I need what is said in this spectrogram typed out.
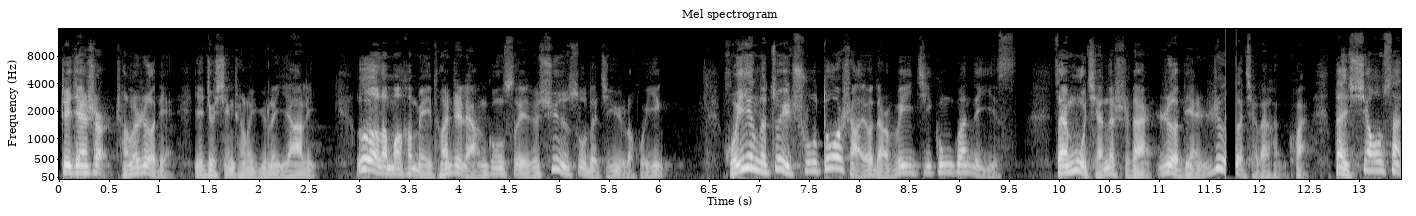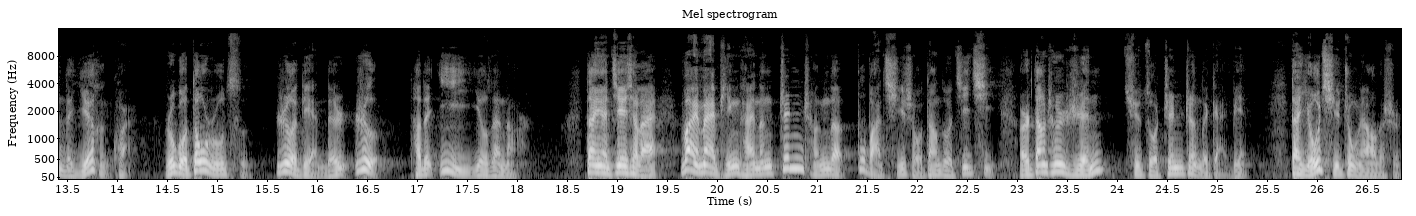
这件事儿成了热点，也就形成了舆论压力。饿了么和美团这两个公司也就迅速地给予了回应。回应的最初多少有点危机公关的意思。在目前的时代，热点热起来很快，但消散的也很快。如果都如此，热点的热，它的意义又在哪儿？但愿接下来外卖平台能真诚地不把骑手当作机器，而当成人去做真正的改变。但尤其重要的是，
